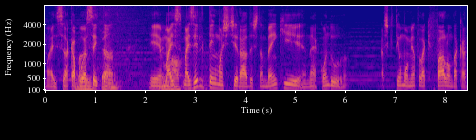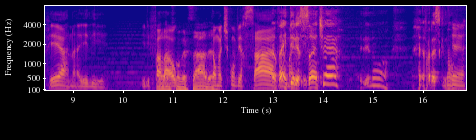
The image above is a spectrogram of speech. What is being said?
Mas acabou mas, aceitando. É, mas, mas ele tem umas tiradas também que, né, quando. Acho que tem um momento lá que falam da caverna, ele ele fala algo. Desconversada. Tá uma desconversada. Não, tá interessante, ele... é. Ele não. parece que não é.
